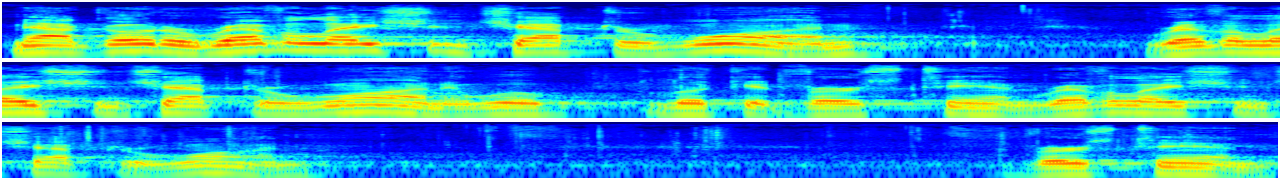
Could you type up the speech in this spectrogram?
Now go to Revelation chapter 1 Revelation chapter 1, and we'll look at verse 10. Revelation chapter 1, verse 10.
